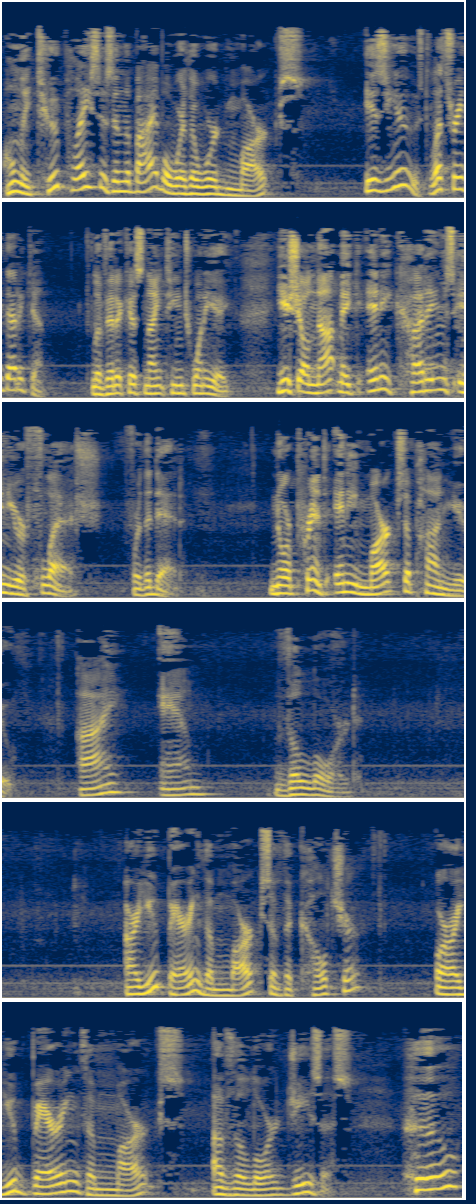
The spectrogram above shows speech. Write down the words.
Only two places in the Bible where the word marks is used. Let's read that again. Leviticus 19:28. Ye shall not make any cuttings in your flesh for the dead, nor print any marks upon you. I am the Lord. Are you bearing the marks of the culture or are you bearing the marks of the Lord Jesus? Who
